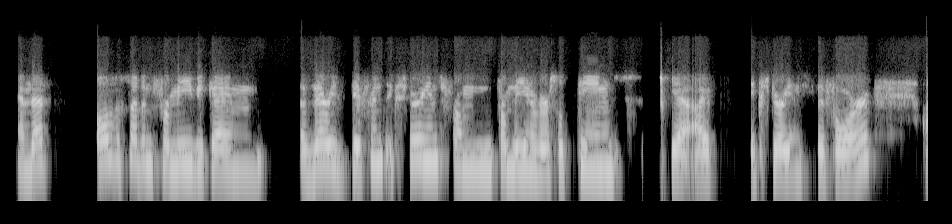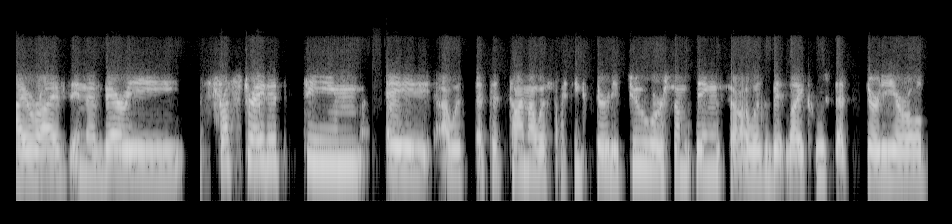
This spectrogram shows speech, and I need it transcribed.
And that all of a sudden for me became a very different experience from, from the Universal teams yeah, I've experienced before. I arrived in a very frustrated team. A, I was at the time I was I think 32 or something, so I was a bit like, who's that 30 year old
